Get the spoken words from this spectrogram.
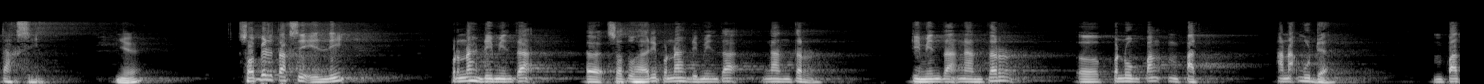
taksi. Ya. Sopir taksi ini pernah diminta eh, suatu hari pernah diminta nganter, diminta nganter penumpang empat anak muda, empat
